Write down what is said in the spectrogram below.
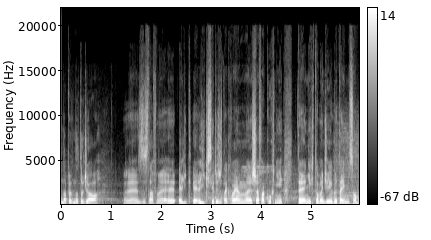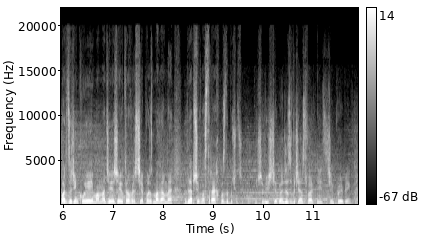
na pewno to działa. E, Zostawmy e, elik- eliksir, że tak powiem, szefa kuchni. To niech to będzie jego tajemnicą. Bardzo dziękuję i mam nadzieję, że jutro wreszcie porozmawiamy w lepszych nastrojach po zdobyciu trzech. Oczywiście, będzie zwycięstwo jak nic. Dziękuję pięknie.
